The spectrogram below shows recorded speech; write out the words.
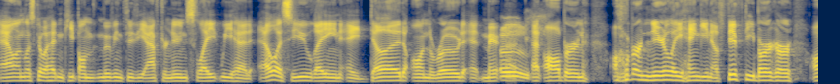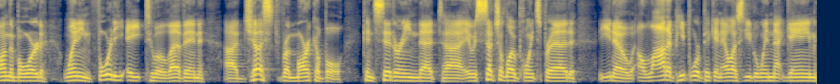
Alan, let's go ahead and keep on moving through the afternoon slate. We had LSU laying a dud on the road at, Mar- at, at Auburn. Auburn nearly hanging a 50 burger on the board, winning 48 to 11. Uh, just remarkable considering that uh, it was such a low point spread. You know, a lot of people were picking LSU to win that game.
